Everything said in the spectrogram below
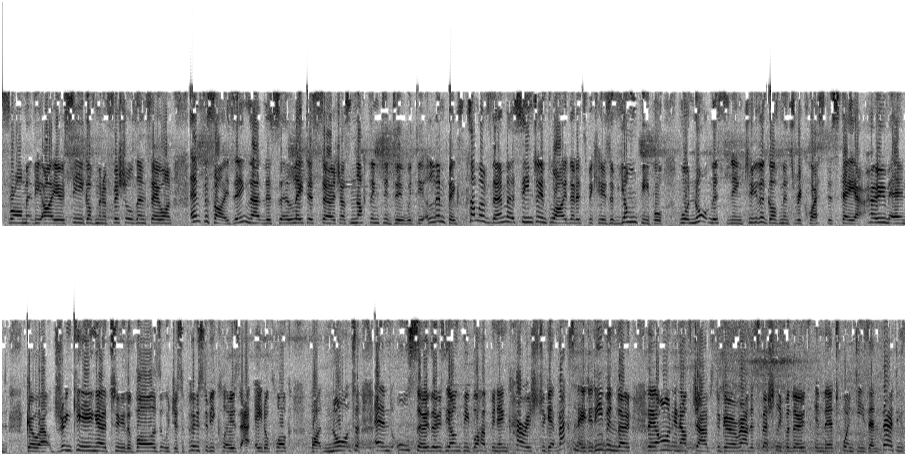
from the IOC, government officials and so on, emphasizing that this uh, latest surge has nothing to do with the Olympics. Some of them uh, seem to imply that it's because of young people who are not listening to the government's request to stay at home and go out drinking uh, to the bars, which are supposed to be closed at 8 o'clock, but not. And also those young people have been encouraged to get vaccinated, even though there aren't enough jabs to go around, especially especially for those in their 20s and 30s.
